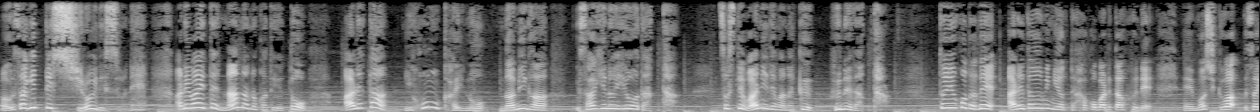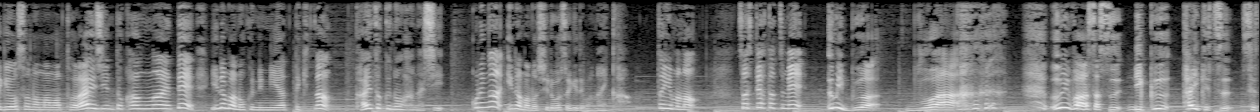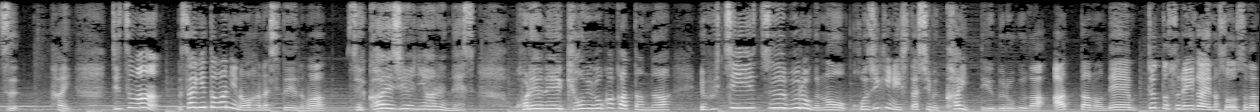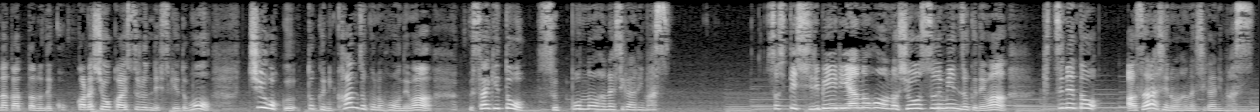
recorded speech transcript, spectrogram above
まあ、ウサギって白いですよね。あれは一体何なのかというと、荒れた日本海の波がウサギのようだった。そしてワニではなく船だった。ということで、荒れた海によって運ばれた船、えー、もしくはウサギをそのまま渡来人と考えて、稲葉の国にやってきた海賊のお話。これが稲葉の白ウサギではないか。というもの。そして二つ目、海ぶわ、ぶわ、海 VS 陸対決説。はい。実は、うさぎとワニのお話というのは、世界中にあるんです。これね、興味深かったんだ。FT2 ブログの古事記に親しむ会っていうブログがあったので、ちょっとそれ以外のソースがなかったので、ここから紹介するんですけども、中国、特に漢族の方では、うさぎとすっぽんのお話があります。そしてシベリアの方の少数民族では、キツネとアザラシのお話があります。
